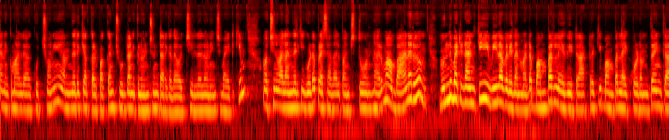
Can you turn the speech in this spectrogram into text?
వెనకమాల కూర్చొని అందరికీ అక్కడ పక్కన చూడడానికి నుంచుంటారు కదా వచ్చి ఇళ్ళలో నుంచి బయటికి. వచ్చిన వాళ్ళందరికీ కూడా ప్రసాదాలు పంచుతూ ఉంటున్నారు. మా బ్యానర్ ముందు పెట్టడానికి వీలవ్వలేదనమాట బంపర్ లేదు ఈ ట్రాక్టర్కి. బంపర్ లేకపోవడంతో ఇంకా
